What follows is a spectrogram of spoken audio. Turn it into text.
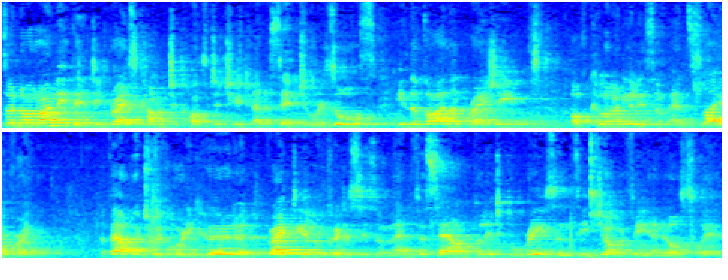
So not only then did race come to constitute an essential resource in the violent regimes of colonialism and slavery, about which we've already heard a great deal of criticism and for sound political reasons in geography and elsewhere.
